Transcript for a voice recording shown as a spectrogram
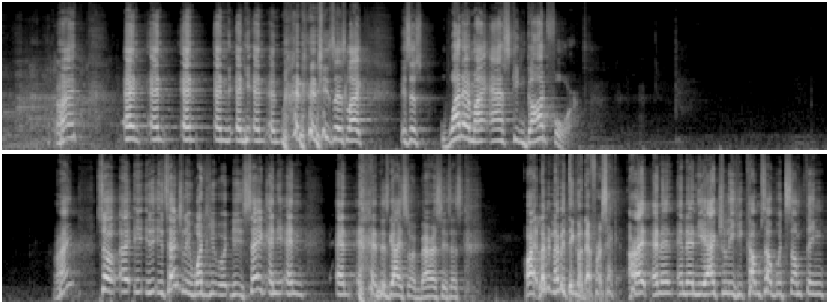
right? And, and, and, and, and, and, and, and, she says, like, he says, what am I asking God for? right? So uh, essentially, what, he, what he's saying, and, and, and, and this guy is so embarrassed, he says, all right, let me, let me think on that for a second, all right? And then, and then he actually, he comes up with something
